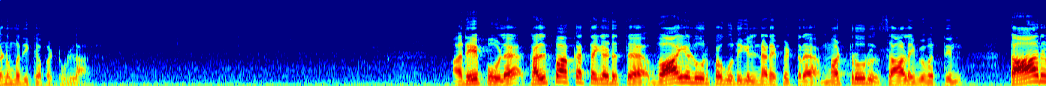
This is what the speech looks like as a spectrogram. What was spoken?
அனுமதிக்கப்பட்டுள்ளார். அதேபோல கல்பாக்கத்தை அடுத்த வாயலூர் பகுதியில் நடைபெற்ற மற்றொரு சாலை விபத்தில் தாறு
